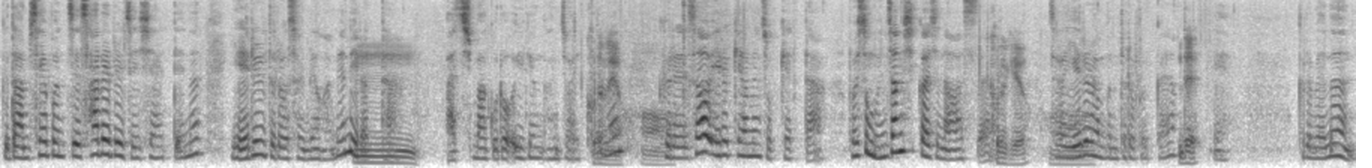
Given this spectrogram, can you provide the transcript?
그 다음 세 번째 사례를 제시할 때는 예를 들어 설명하면 이렇다. 음, 마지막으로 의견 강조할 때는 그러네요. 어, 그래서 이렇게 하면 좋겠다. 벌써 문장식까지 나왔어요. 그러게요. 제가 어, 예를 한번 들어볼까요? 네. 예. 그러면은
